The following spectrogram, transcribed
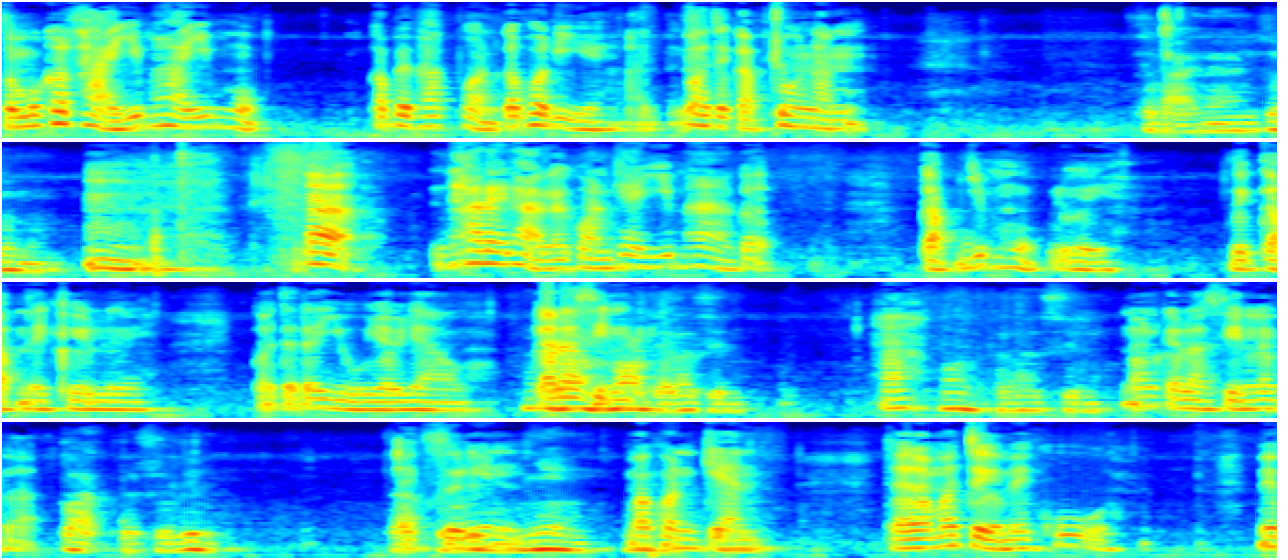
สมมุติเขาถ่ายยี่ห้ายี่หกก็ไปพักผ่อนก็พอดีอะว่าจะกลับช่วงนั้น สบายนะช่วงนั้นอืมก็ถ้าได้ถ่ายละครแค่ยี่ห้าก็กลับยี่หกเลย หรือกลับในคืนเลย ก็จะได้อยู่ยาวๆกาลสินธุ์นอนกาลสินธุ์ฮะ นอนกาลสินธุ์นอนกาลสินธุ์แล้วก็ตอดไปสุรินทร์ จากสุรินทร์ยิ่งมาขอนแก่นแต่เรามาเจอแม่คู่แม่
